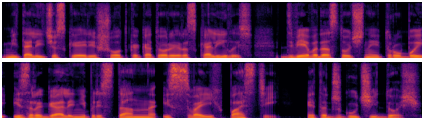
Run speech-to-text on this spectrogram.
металлическая решетка которой раскалилась, две водосточные трубы изрыгали непрестанно из своих пастей этот жгучий дождь,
